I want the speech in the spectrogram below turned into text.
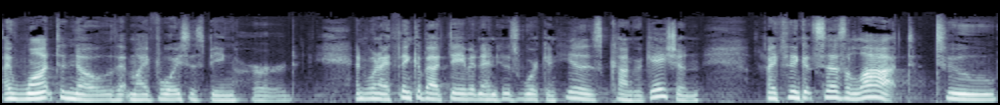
I want to know that my voice is being heard. And when I think about David and his work in his congregation, I think it says a lot to.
